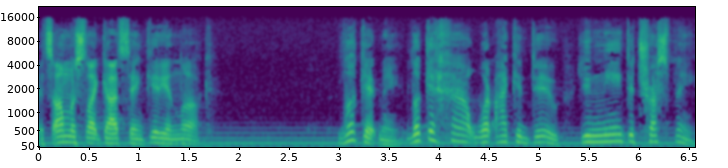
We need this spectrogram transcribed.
It's almost like God saying, Gideon, look. Look at me. Look at how what I can do. You need to trust me.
